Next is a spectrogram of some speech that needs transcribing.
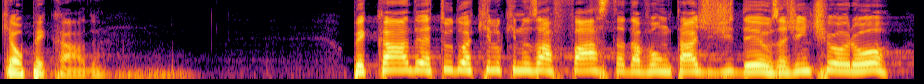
que é o pecado. O pecado é tudo aquilo que nos afasta da vontade de Deus. A gente orou,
